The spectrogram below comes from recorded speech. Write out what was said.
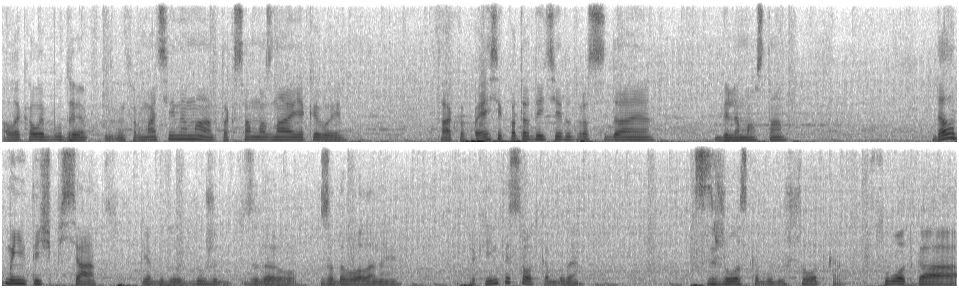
Але коли буде, інформації нема, так само знаю, як і ви. Так, ППСик по традиції тут розсідає біля моста. Дали б мені 1050, я буду дуже задов- задоволений. Прикиньте, сотка буде. Це жорстко буде, сотка. Сотка.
